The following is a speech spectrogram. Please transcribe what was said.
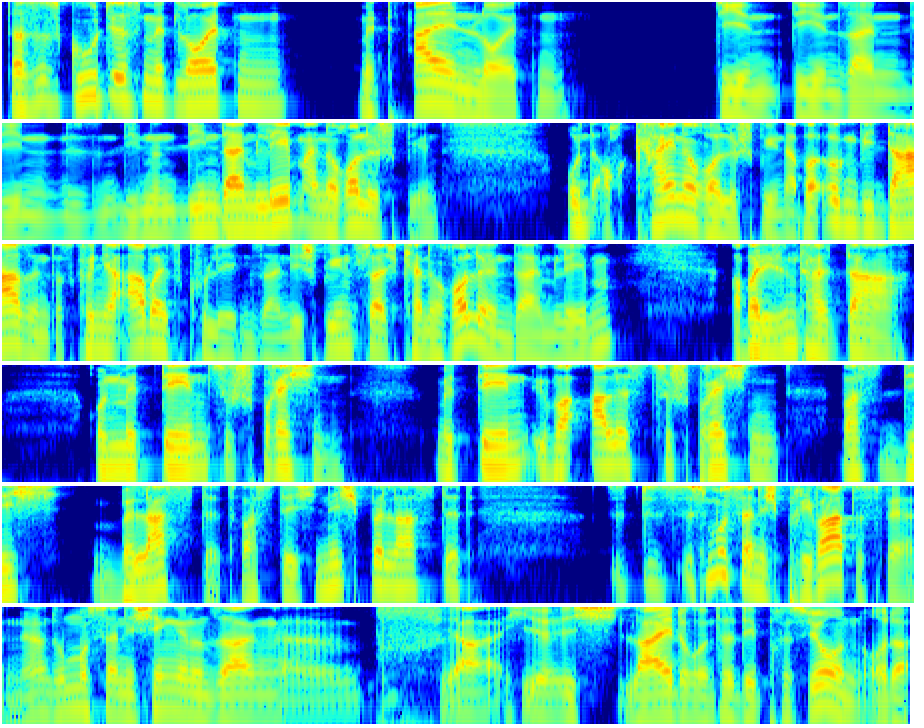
Dass es gut ist mit Leuten, mit allen Leuten, die in, die in, seinen, die in, die in, die in deinem Leben eine Rolle spielen. Und auch keine Rolle spielen, aber irgendwie da sind. Das können ja Arbeitskollegen sein. Die spielen vielleicht keine Rolle in deinem Leben, aber die sind halt da. Und mit denen zu sprechen. Mit denen über alles zu sprechen, was dich belastet, was dich nicht belastet es muss ja nicht Privates werden. Ja? Du musst ja nicht hingehen und sagen, äh, ja, hier, ich leide unter Depressionen oder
